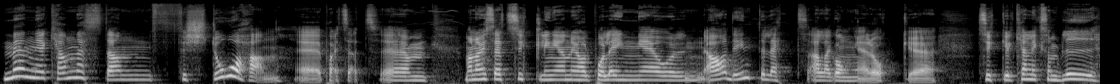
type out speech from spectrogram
men jag kan nästan förstå han eh, på ett sätt. Ehm, man har ju sett cyklingen och jag har hållit på länge och ja, det är inte lätt alla gånger och eh, cykel kan liksom bli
